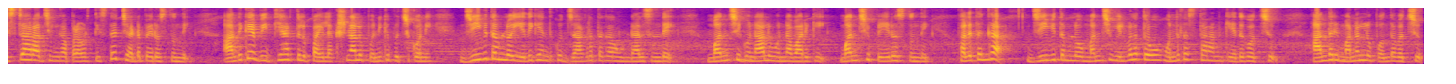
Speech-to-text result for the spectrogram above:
ఇష్టారాజ్యంగా ప్రవర్తిస్తే చెడ్డ పేరు వస్తుంది. అందుకే విద్యార్థులపై లక్షణాలు పుణికిపుచ్చుకొని జీవితంలో ఎదిగేందుకు జాగ్రత్తగా ఉండాల్సిందే. మంచి గుణాలు ఉన్నవారికి మంచి పేరు వస్తుంది. ఫలితంగా జీవితంలో మంచి విలువలతో ఉన్నత స్థానానికి ఎదగవచ్చు అందరి మనల్ని పొందవచ్చు.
